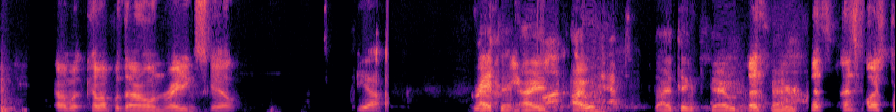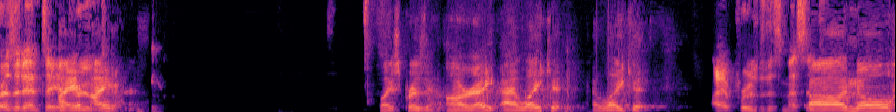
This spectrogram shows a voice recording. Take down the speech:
come, come up with our own rating scale. Yeah. Grant, think- I- I would- Untappd? I think that would That's- look better. That's that's Vice Presidente I, approved. I, Vice President. All right, I like it. I like it. I approve of this message. Uh, no.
